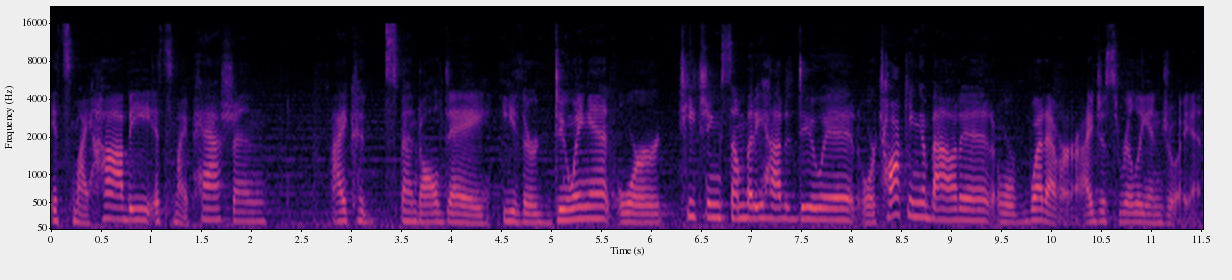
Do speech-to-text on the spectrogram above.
It's my hobby, it's my passion. I could spend all day either doing it or teaching somebody how to do it or talking about it or whatever. I just really enjoy it.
